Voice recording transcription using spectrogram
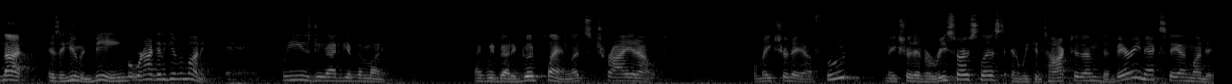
Not as a human being, but we're not going to give them money. Please do not give them money. I think we've got a good plan. Let's try it out. We'll make sure they have food, make sure they have a resource list, and we can talk to them the very next day on Monday.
